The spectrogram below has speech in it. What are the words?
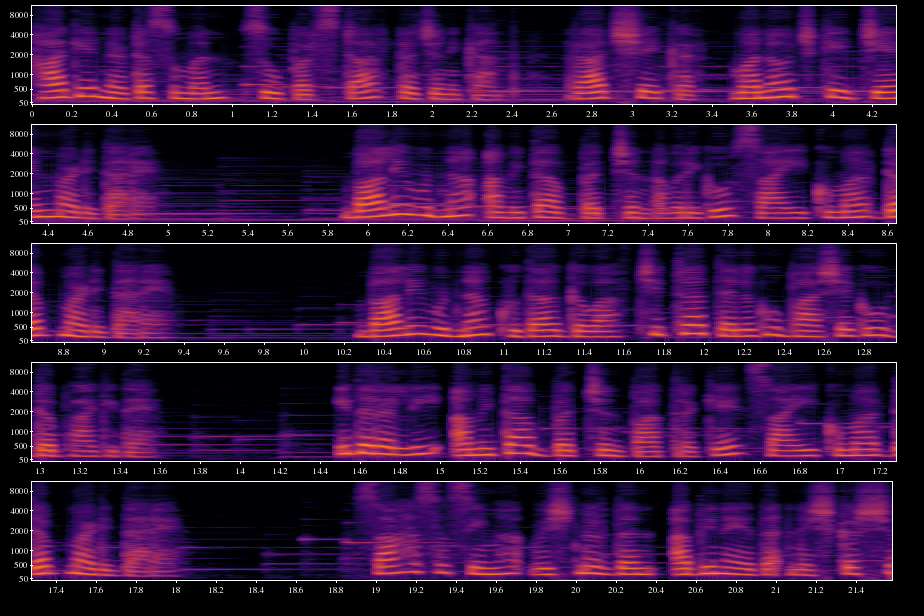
ಹಾಗೆ ನಟ Suman, super star Rajinikanth, Rajashekar, Manoj K Jain ಮಾಡಿದ್ದಾರೆ. ಬಾಲಿವುಡ್ನ ಅಮಿತಾಬ್ ಬಚ್ಚನ್ ಅವರಿಗೂ ಸಾಯಿ ಕುಮಾರ್ ಡಬ್ ಮಾಡಿದ್ದಾರೆ. ಬಾಲಿವುಡ್ನ ಖುದಾ ಗವಾಫ್ ಚಿತ್ರ ತೆಲುಗು ಭಾಷೆಗೂ ಡಬ್ ಆಗಿದೆ. ಇದರಲ್ಲಿ ಅಮಿತಾಬ್ ಬಚ್ಚನ್ ಪಾತ್ರಕ್ಕೆ ಸಾಯಿ ಕುಮಾರ್ ಡಬ್ ಮಾಡಿದ್ದಾರೆ. ಸಾಹಸ ಸಿಂಹ ವಿಷ್ಣುರ್ಧನ್ ಅಭಿನಯದ ನಿಷ್ಕರ್ಷ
